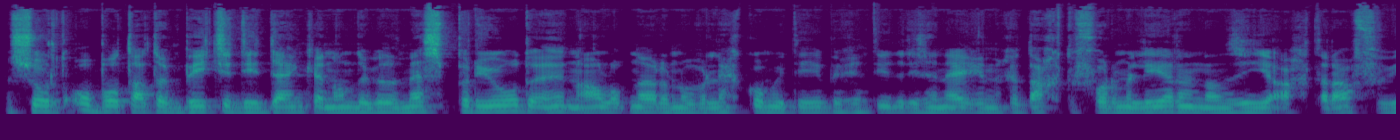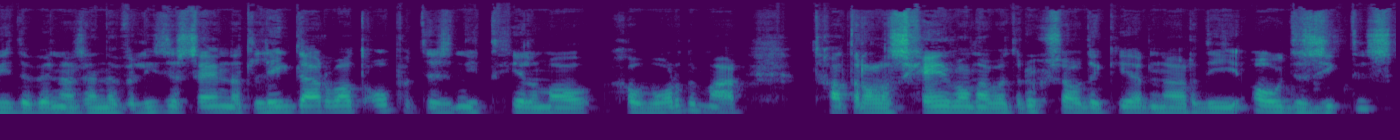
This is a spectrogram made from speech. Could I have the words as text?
een soort opbod dat een beetje die denken aan de Wilmes-periode. In aanloop naar een overlegcomité begint iedereen zijn eigen gedachten formuleren en dan zie je achteraf wie de winnaars en de verliezers zijn. Dat leek daar wat op. Het is niet helemaal geworden, maar het gaat er al een schijn van dat we terug zouden keren naar die oude ziektes.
